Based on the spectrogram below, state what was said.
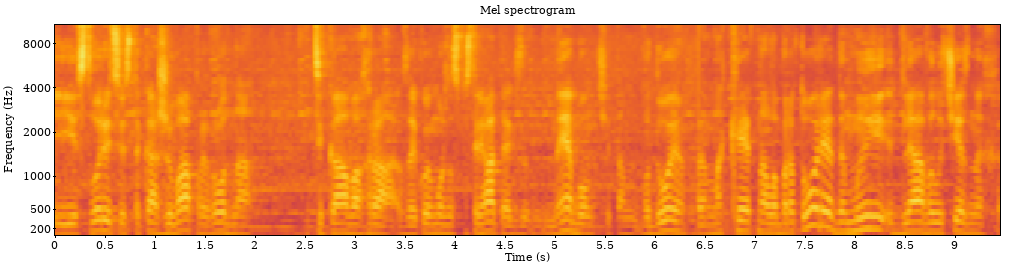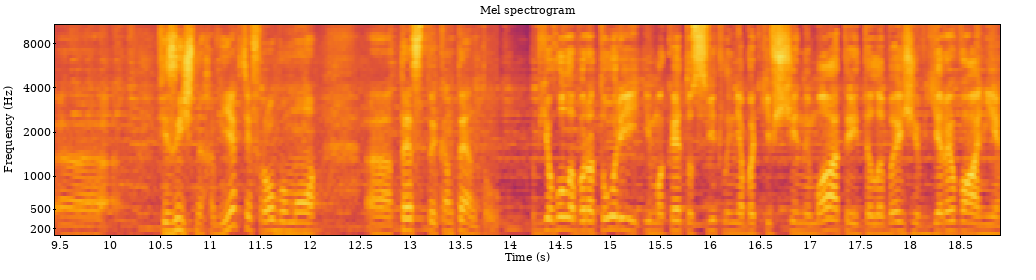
і створюється ось така жива природна. Цікава гра, за якою можна спостерігати як за небом чи там водою. Макетна лабораторія, де ми для величезних фізичних об'єктів робимо тести контенту. Його лабораторії і макет освітлення батьківщини мати і телевежі в Єревані.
